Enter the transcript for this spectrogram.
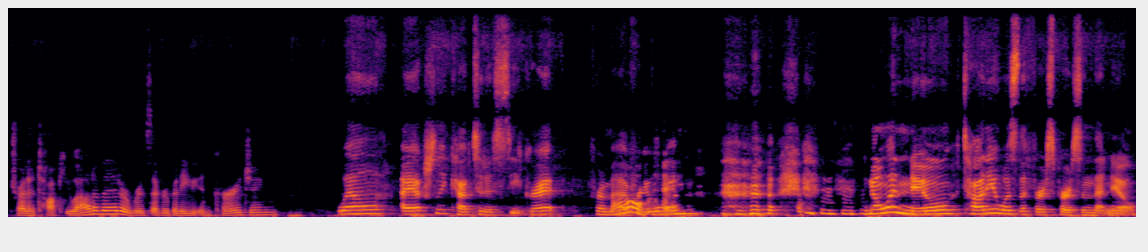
try to talk you out of it or was everybody encouraging? Well, I actually kept it a secret from oh, everyone. Okay. no one knew. Tanya was the first person that knew.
